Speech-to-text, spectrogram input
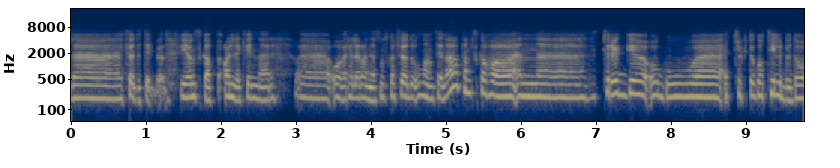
uh, fødetilbud. Vi ønsker at alle kvinner uh, over hele landet som skal føde ungene sine, at de skal ha en trygg og god, et trygt og godt tilbud å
